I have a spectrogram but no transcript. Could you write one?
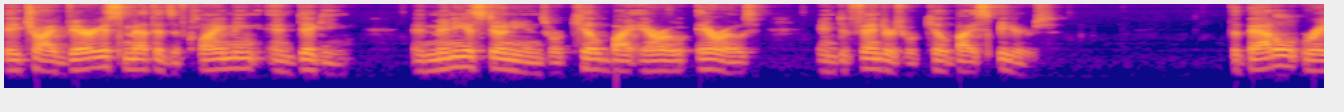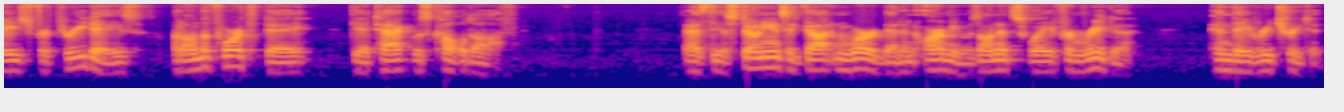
They tried various methods of climbing and digging, and many Estonians were killed by arrow, arrows and defenders were killed by spears. The battle raged for three days, but on the fourth day, the attack was called off. As the Estonians had gotten word that an army was on its way from Riga, and they retreated.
